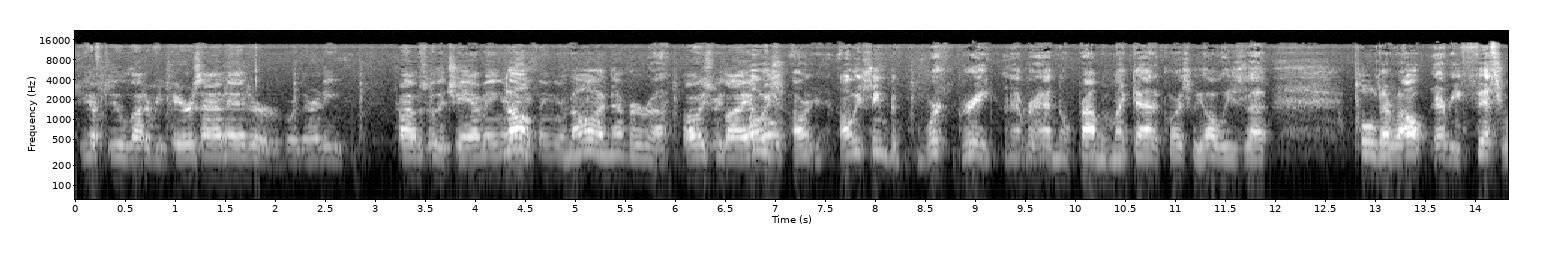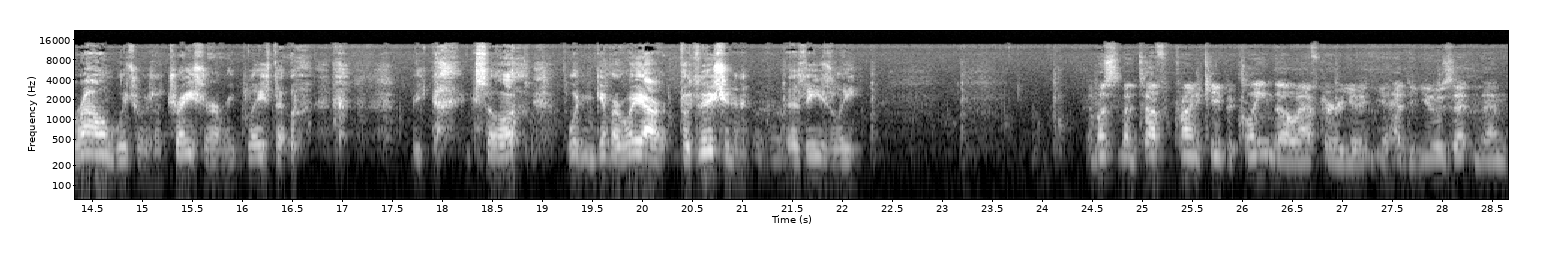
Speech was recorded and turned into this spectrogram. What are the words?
Do you have to do a lot of repairs on it, or were there any problems with it jamming or No, anything? or no, I never. Uh, Always reliable? Always, always, always seemed to work great. Never had no problem like that. Of course, we always uh, pulled it out every fifth round, which was a tracer, and replaced it so it wouldn't give away our position as easily. It must have been tough trying to keep it clean though after you, you had to use it and then,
